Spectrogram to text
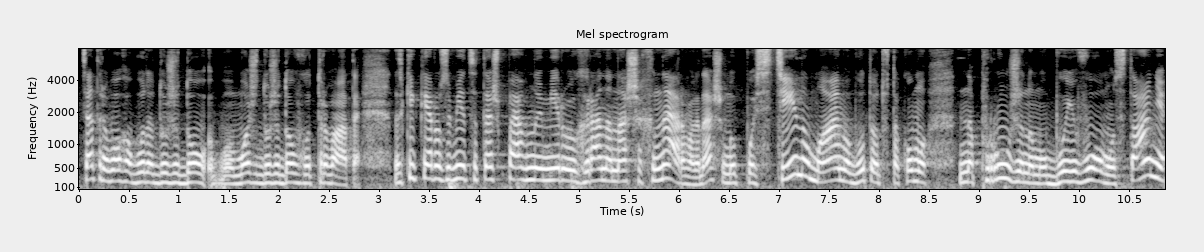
ця тривога буде дуже довго може дуже довго тривати. Наскільки я розумію, це теж певною мірою гра на наших нервах, да? що ми постійно маємо бути от в такому напруженому бойовому стані,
